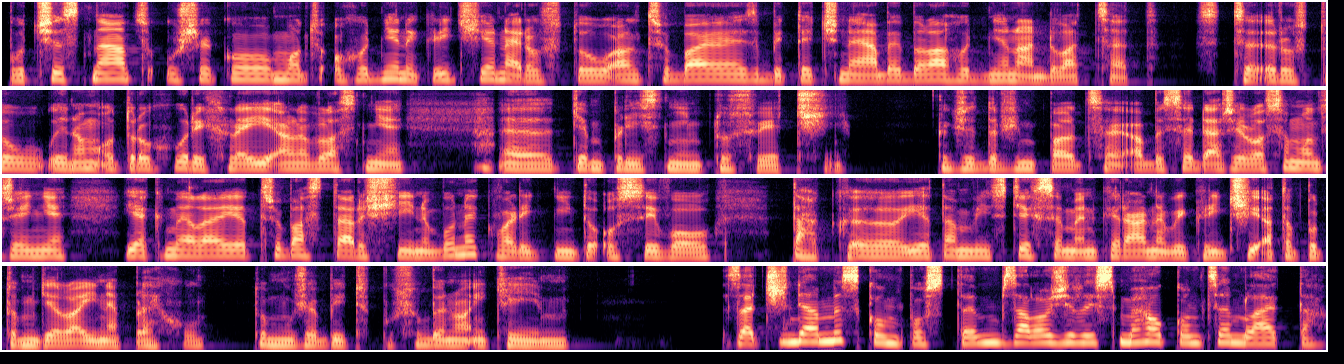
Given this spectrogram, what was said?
Pod 16 už jako moc ochodně neklíčí a nerostou, ale třeba je zbytečné, aby byla hodně na 20. Sice rostou jenom o trochu rychleji, ale vlastně eh, těm plísním to svědčí. Takže držím palce, aby se dařilo. Samozřejmě, jakmile je třeba starší nebo nekvalitní to osivo, tak eh, je tam víc těch semen, která nevyklíčí a to potom dělají neplechu. To může být způsobeno i tím. Začínáme s kompostem, založili jsme ho koncem léta.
